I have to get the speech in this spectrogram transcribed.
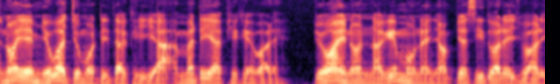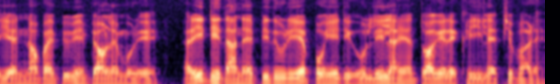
ကျွန်တော်ရဲ့မြို့ဝကျွန်းပေါ်ဒေတာခရီးကအမတ်တရဖြစ်ခဲ့ပါတယ်ပြောရရင်တော့နာဂစ်မုန်တိုင်းကြောင့်ပျက်စီးသွားတဲ့ရွာတွေရဲ့နောက်ပိုင်းပြုပြင်ပြောင်းလဲမှုတွေအဲ့ဒီဒေတာနဲ့ပြည်သူတွေရဲ့ပုံရိပ်တွေကိုလေ့လာရန်တွားခဲ့တဲ့ခရီးလည်းဖြစ်ပါတယ်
